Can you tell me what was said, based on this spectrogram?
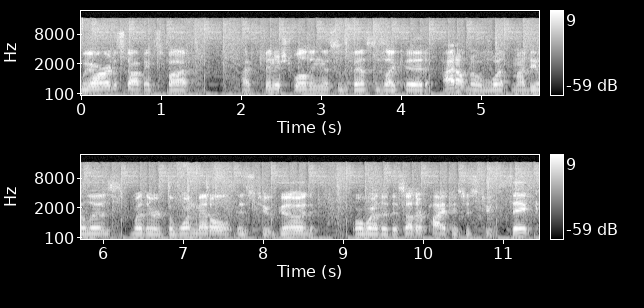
We are at a stopping spot. I finished welding this as best as I could. I don't know what my deal is whether the one metal is too good or whether this other pipe is just too thick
